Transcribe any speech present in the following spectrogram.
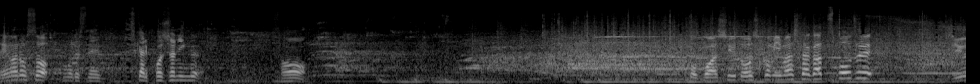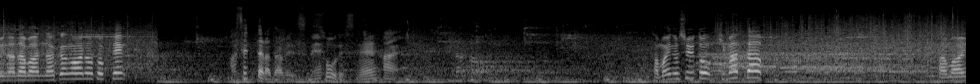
レガロッソそうですね。しっかりポジショニング。そう。ここはシュート押し込みましたガッツポーズ17番中川の得点焦ったらダメですね。そうですねはい。玉井のシュート決まった玉井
